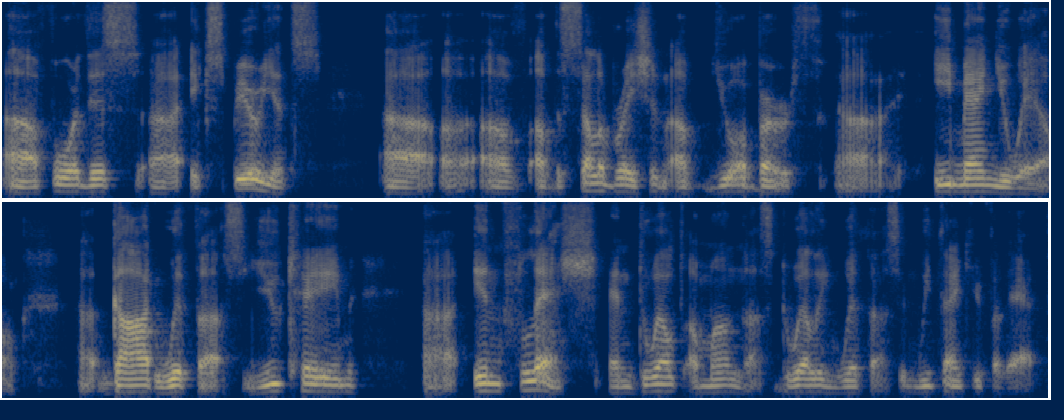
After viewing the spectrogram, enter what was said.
uh, for this uh, experience uh, of, of the celebration of your birth. Emmanuel, Uh, God with us. You came uh, in flesh and dwelt among us, dwelling with us. And we thank you for that.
